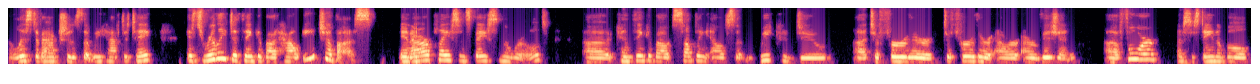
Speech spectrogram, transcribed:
a list of actions that we have to take. It's really to think about how each of us in our place and space in the world uh, can think about something else that we could do uh, to further to further our, our vision uh, for a sustainable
